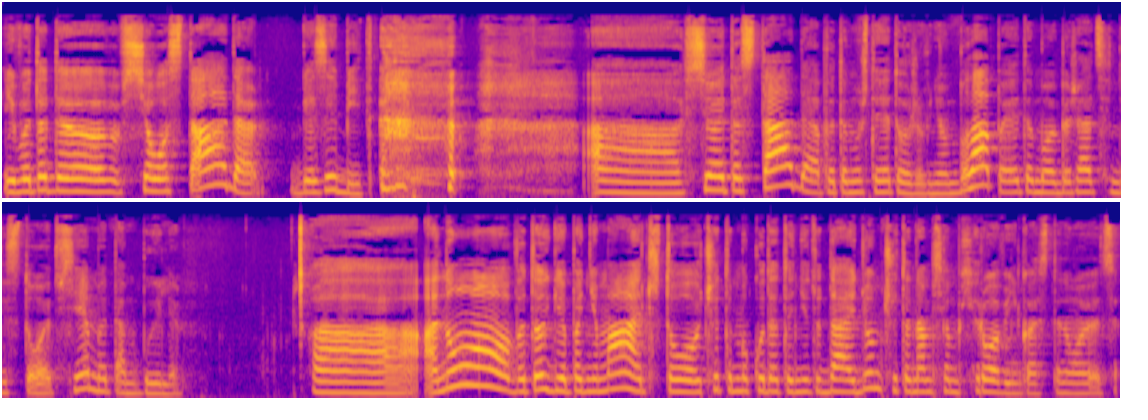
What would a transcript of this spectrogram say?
И вот это все стадо, без обид, а, все это стадо, потому что я тоже в нем была, поэтому обижаться не стоит. Все мы там были. А, оно в итоге понимает, что что-то мы куда-то не туда идем, что-то нам всем херовенько становится.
